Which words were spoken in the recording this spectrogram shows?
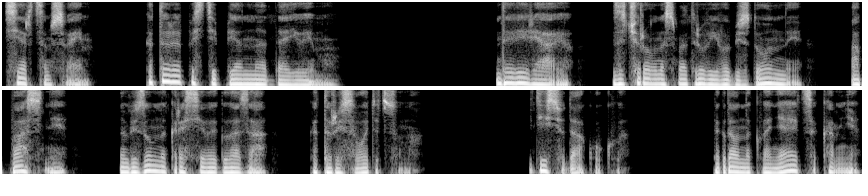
сердцем своим, которое постепенно отдаю ему. Доверяю, зачарованно смотрю в его бездонные, опасные, но безумно красивые глаза, которые сводят с ума. «Иди сюда, кукла». Тогда он наклоняется ко мне,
